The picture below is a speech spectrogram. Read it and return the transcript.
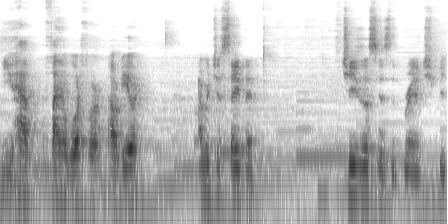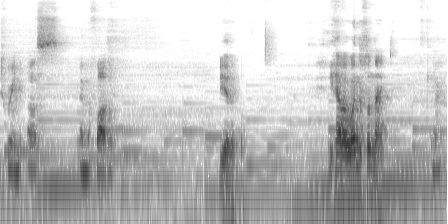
You have a final word for our viewer? I would just say that Jesus is the bridge between us and the Father. Beautiful. You have a wonderful night. Good night.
